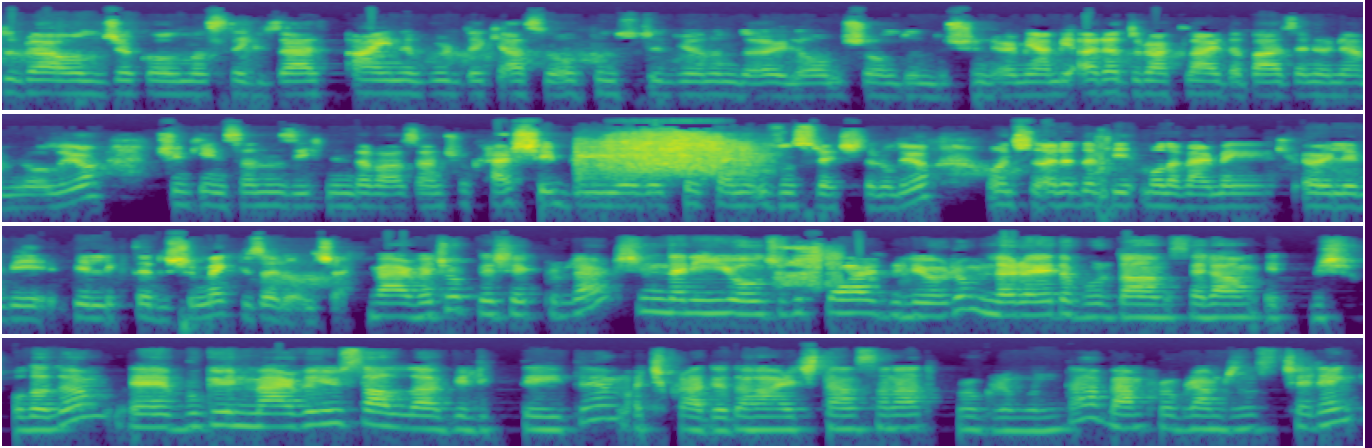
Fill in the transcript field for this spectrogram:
durağı olacak olması da güzel. Aynı buradaki aslında Open Studio'nun da öyle olmuş olduğunu düşünüyorum. Yani bir ara duraklar da bazen önemli oluyor. Çünkü insanın zihninde bazen çok her şey büyüyor ve çok hani uzun süreçler oluyor. Onun için arada bir mola vermek, öyle bir birlikte düşünmek güzel olacak. Merve çok teşekkürler. Şimdiden iyi yolculuklar diliyorum. Lara'ya da buradan selam etmiş olalım. Ee, bugün Merve Ünsal'la birlikteydim. Açık Radyo'da Hariçten Sanat programında. Ben programcınız Çelenk.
